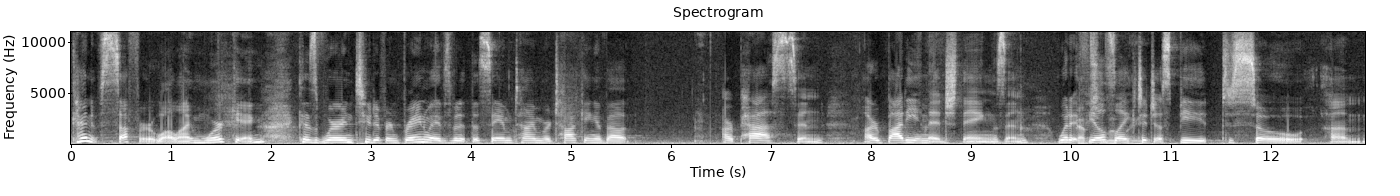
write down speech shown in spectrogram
kind of suffer while I'm working? Because we're in two different brainwaves, but at the same time, we're talking about our pasts and our body image things and what it feels like to just be just so um,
